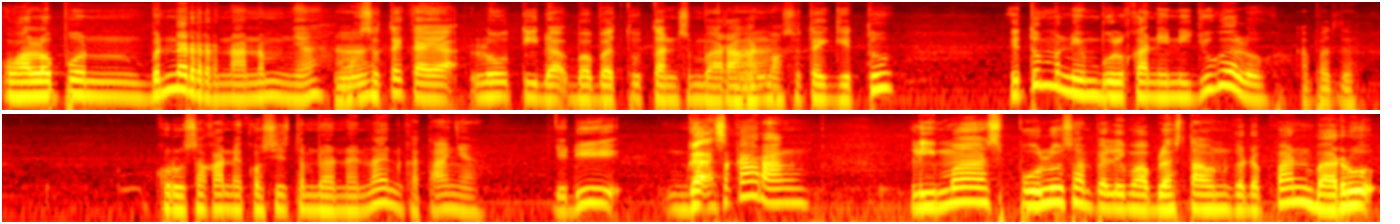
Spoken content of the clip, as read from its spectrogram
walaupun bener nanamnya, Hah? maksudnya kayak lo tidak babat hutan sembarangan Hah? maksudnya gitu, itu menimbulkan ini juga loh, Apa tuh? kerusakan ekosistem dan lain-lain katanya. Jadi nggak sekarang 5, 10 sampai 15 tahun ke depan baru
